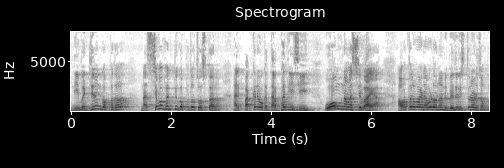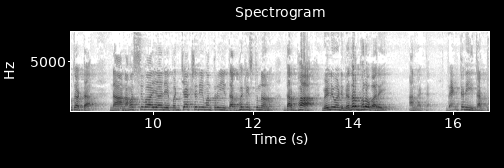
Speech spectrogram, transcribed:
నీ వజ్రం గొప్పదో నా శివభక్తి గొప్పదో చూస్తాను. అని పక్కనే ఒక దర్భ తీసి ఓం నమశివాయ అవతల వాడు ఎవడో నన్ను బెదిరిస్తున్నాడు చంపుతట్ట నా నమశివాయ అనే పంచాక్షరీ మంత్రం ఈ దర్భకి ఇస్తున్నాను. దర్భ వెళ్ళి వాడిని విదర్భలో బారేయి అన్నట్ట. వెంటనే ఈ దర్భ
